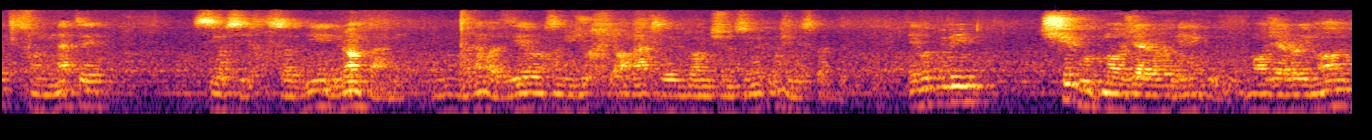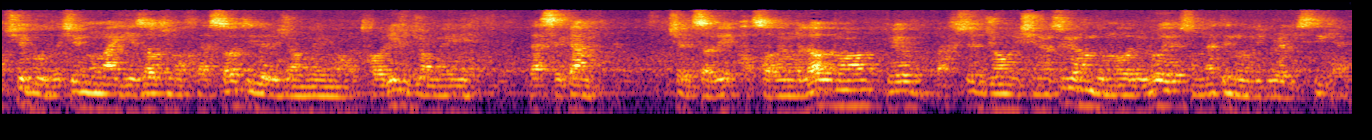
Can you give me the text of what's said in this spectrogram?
سنت سیاسی اقتصادی ایران فهمید. مثلا یعنی قضیه رو مثلا اینجور خیانت به جامعه شناسی نمیشه نسبت یعنی بود ببینیم چه بود ماجرا یعنی ماجرای ما چه بود و چه ممیزات مختصاتی داره جامعه ما تاریخ جامعه دست کم چه ساله پسا انقلاب ما که بخش جامعه شناسی رو هم دنبال روی سنت نولیبرالیستی کرد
